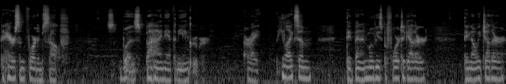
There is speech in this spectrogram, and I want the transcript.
that Harrison Ford himself was behind Anthony Ingruber. All right, he likes him. They've been in movies before together. They know each other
